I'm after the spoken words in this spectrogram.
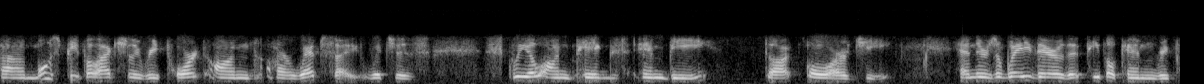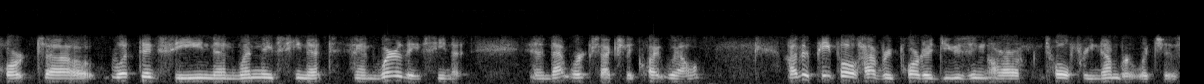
Uh, most people actually report on our website, which is squealonpigsmb.org. And there's a way there that people can report uh, what they've seen and when they've seen it and where they've seen it. And that works actually quite well. Other people have reported using our toll free number, which is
